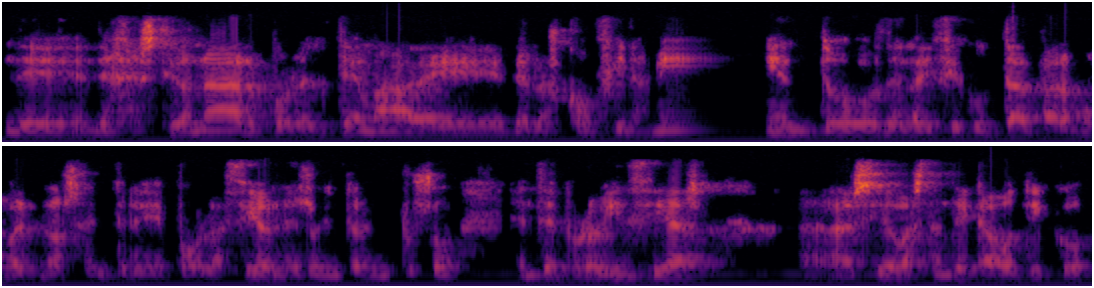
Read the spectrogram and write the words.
de, gestionar por el tema de, los confinamientos, de la dificultad para movernos entre poblaciones o incluso entre provincias. Ha sido bastante caótico.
